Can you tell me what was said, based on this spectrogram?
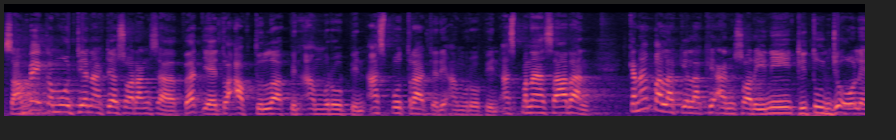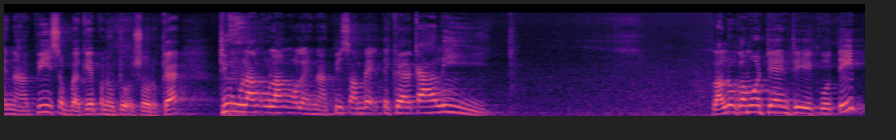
Sampai kemudian ada seorang sahabat yaitu Abdullah bin Amr bin As putra dari Amr bin As. Penasaran kenapa laki-laki Ansor ini ditunjuk oleh Nabi sebagai penduduk surga diulang-ulang oleh Nabi sampai tiga kali. Lalu kemudian diikuti,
